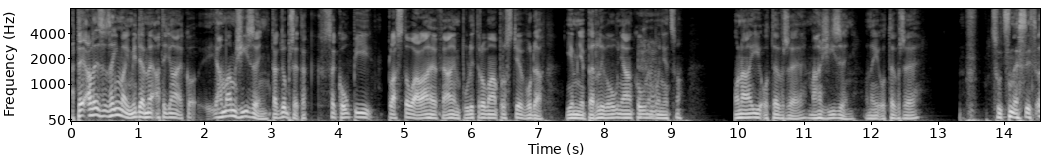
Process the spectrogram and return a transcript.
A to je ale zajímavé, my jdeme a teď ona jako, já mám žízeň, tak dobře, tak se koupí plastová láhev, já nevím, půl litrová prostě voda, jemně perlivou nějakou nebo něco. Ona ji otevře, má žízeň, ona ji otevře, cucne si, to,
